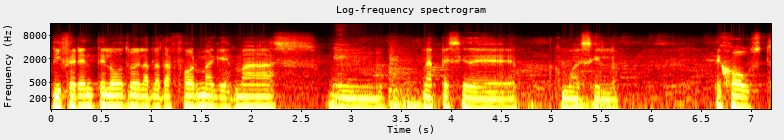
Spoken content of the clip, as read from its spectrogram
diferente lo otro de la plataforma que es más un- una especie de, ¿cómo decirlo? De host,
